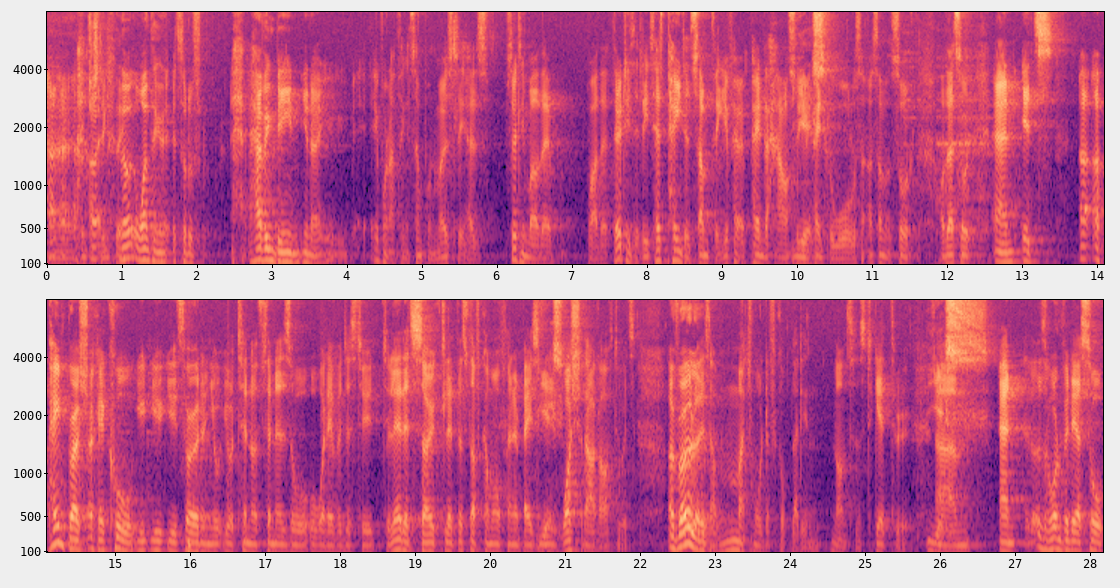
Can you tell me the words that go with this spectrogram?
uh, interesting Uh, thing. one thing it's sort of having been, you know, everyone I think at some point mostly has certainly by their by their thirties at least has painted something. You've painted a house or you Yes. painted a wall or some, some sort of that sort, and it's a, a paintbrush. Okay, cool. You, you, you throw it in your, your tin or thinners or, or whatever just to, to let it soak, let the stuff come off, and it basically Yes. wash it out afterwards. A roller is a much more difficult bloody nonsense to get through. Yes. Um, and the one video I saw,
